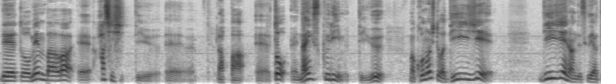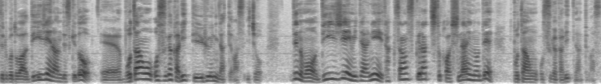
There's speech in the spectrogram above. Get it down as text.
で、えっと、メンバーは、えーハシシっていう、えーラッパー、えーと、えーナイスクリームっていう、まあ、この人は DJ DJ なんですけどやってることは DJ なんですけど、えーボタンを押す係っていう風になってます一応。っていうのも DJ みたいにたくさんスクラッチとかはしないのでボタンを押す係ってなってます。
